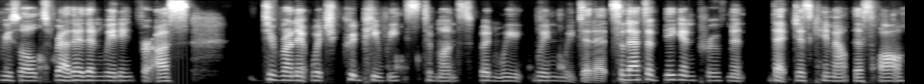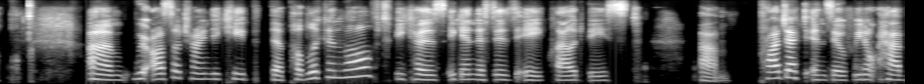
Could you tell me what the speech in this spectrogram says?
results rather than waiting for us to run it, which could be weeks to months when we when we did it. So that's a big improvement that just came out this fall. Um, we're also trying to keep the public involved because again, this is a cloud-based um, project. And so if we don't have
